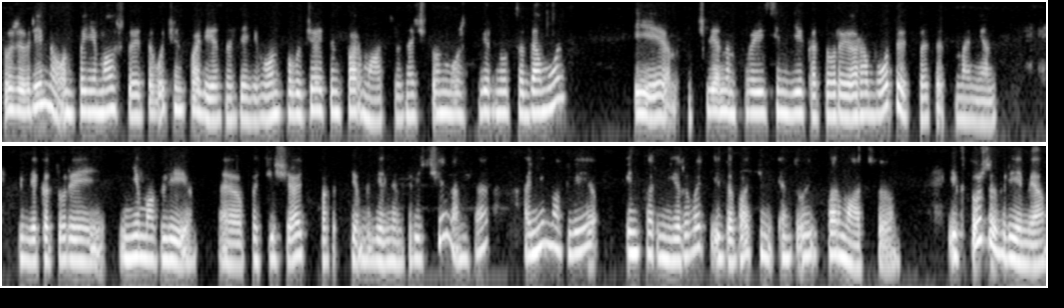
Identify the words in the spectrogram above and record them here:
то же время он понимал, что это очень полезно для него, он получает информацию, значит, он может вернуться домой и членам своей семьи, которые работают в этот момент, или которые не могли посещать по тем или иным причинам, да, они могли информировать и давать им эту информацию. И в то же время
